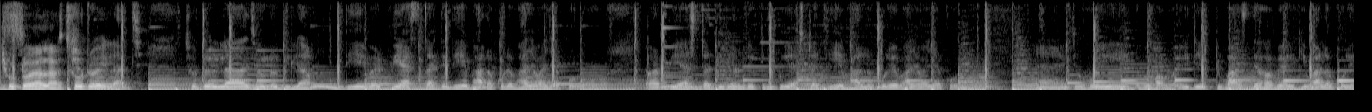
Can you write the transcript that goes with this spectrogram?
ছোট এলাচ। ছোট এলাচ। ছোট এলাচ হলো দিলাম দিয়ে এবার পেঁয়াজটাকে দিয়ে ভালো করে ভাজা ভাজা করব। এবার পেঁয়াজটা দিলাম দেখুন পেঁয়াজটা দিয়ে ভালো করে ভাজা ভাজা করব। এই তো হয়েই এটা একটু ভাজতে হবে আর কি ভালো করে।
